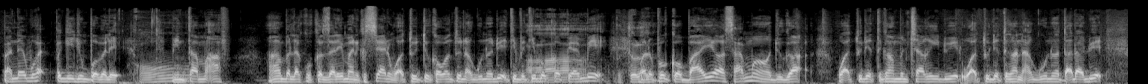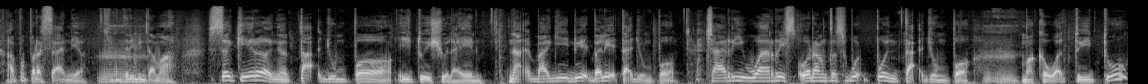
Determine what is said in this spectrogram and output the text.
Pandai buat, pergi jumpa balik. Oh. Minta maaf. Ha, berlaku kezaliman. Kesian waktu itu kawan tu nak guna duit Tiba-tiba Ah, kau pergi ambil. betul. Lah. Walaupun kau bayar sama juga Waktu dia tengah mencari duit Waktu dia tengah nak guna tak ada duit Apa perasaan dia? Hmm. Jadi minta maaf. Sekiranya tak jumpa Itu isu lain. Nak bagi duit balik tak jumpa. Cari waris orang tersebut pun tak jumpa. Hmm. Maka waktu itu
